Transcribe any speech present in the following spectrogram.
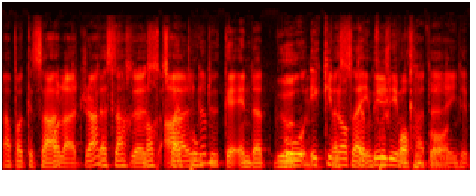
aber gesagt, dass nach noch zwei Punkte geändert würden. Das sei ihm versprochen worden.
